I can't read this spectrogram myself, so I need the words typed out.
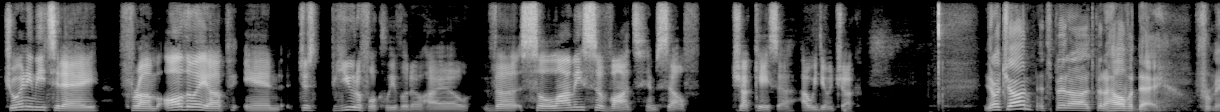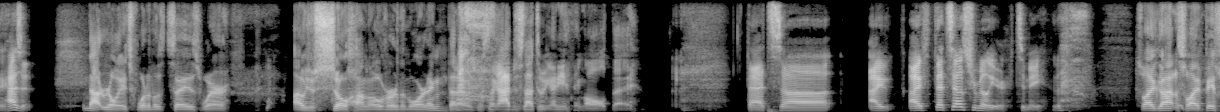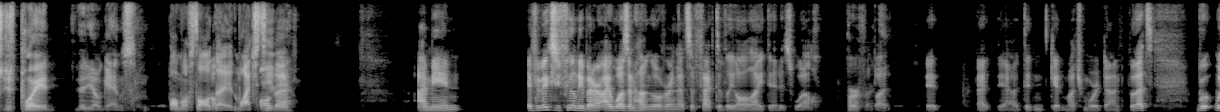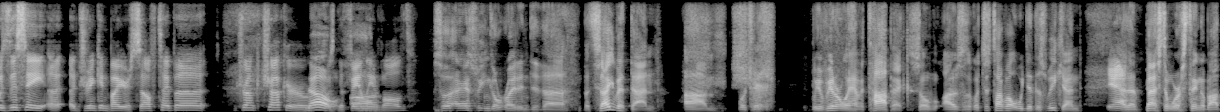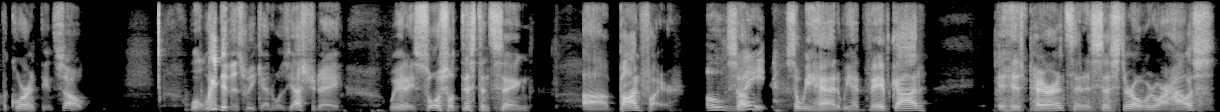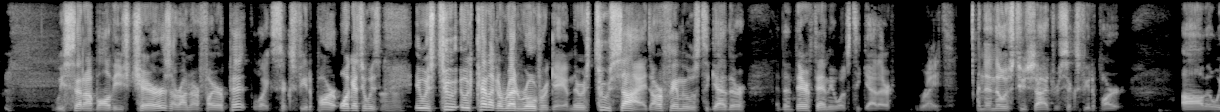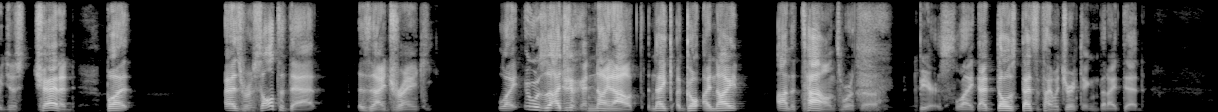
Joining me today from all the way up in just beautiful Cleveland, Ohio, the salami savant himself, Chuck Casa. How we doing, Chuck? You know, what, John, it's been uh, it's been a hell of a day for me. Has it? Not really. It's one of those days where I was just so hungover in the morning that I was just like, I'm just not doing anything all day. That's uh, I I that sounds familiar to me. So I got so I basically just played video games almost all day and watched all TV. day. I mean, if it makes you feel any better, I wasn't hungover, and that's effectively all I did as well. Perfect. But it, I, yeah, it didn't get much more done. But that's, was this a, a a drinking by yourself type of drunk Chuck, or was No, the family um, involved? So I guess we can go right into the the segment then, um, which Sure. was we we don't really have a topic. So I was like, let's just talk about what we did this weekend. Yeah, and then best and worst thing about the quarantine. So, what we did this weekend was yesterday we had a social distancing uh, bonfire. oh so- right, So we had we had Vape God and his parents and his sister over to our house. We set up all these chairs around our fire pit, like six feet apart. Well, I guess it was uh-huh. it was two. It was kind of like a Red Rover game. There was two sides. Our family was together, and then their family was together right. and then those two sides were six feet apart. Um, and we just chatted. But as a result of that, is that I drank like it was I just like a night out, a night a go a night on the town's worth of beers. Like that those that's the type of drinking that I did.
